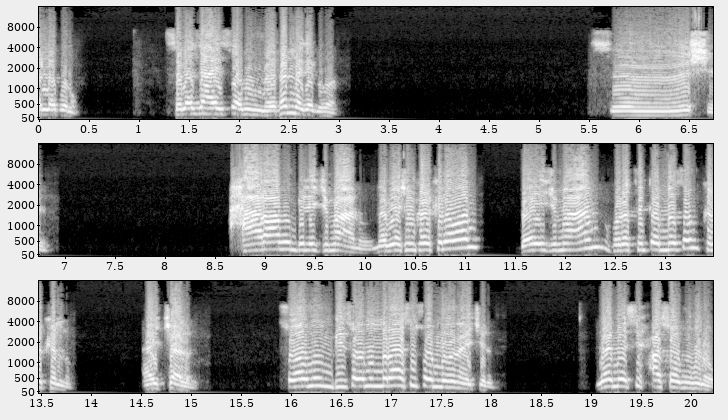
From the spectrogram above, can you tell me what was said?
አለቁ ነው ስለዚህ አይጾምም የፈለገ ቢሆን እሺ حرام بالإجماع ነው ነብያችን ከልክለዋል በኢጅማዕም ሁለትን ቀን መጾም ክልክል ነው አይቻልም ጾሙም ቢጾምም ራሱ ጾም ሊሆን አይችልም ለመስህ ጾሙ ነው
